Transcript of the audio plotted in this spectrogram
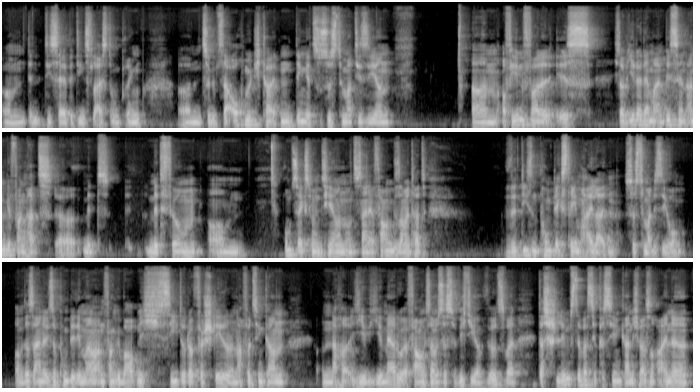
ähm, dieselbe Dienstleistung bringen. Ähm, so gibt es da auch Möglichkeiten, Dinge zu systematisieren. Ähm, auf jeden Fall ist, ich glaube, jeder, der mal ein bisschen angefangen hat äh, mit, mit Firmen, ähm, rumzuexperimentieren und seine Erfahrungen gesammelt hat, wird diesen Punkt extrem highlighten, Systematisierung. Und das ist einer dieser Punkte, den man am Anfang überhaupt nicht sieht oder versteht oder nachvollziehen kann. Und nachher, je, je mehr du Erfahrung sammelst, desto wichtiger wird's, weil das Schlimmste, was dir passieren kann, ich weiß noch, eine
